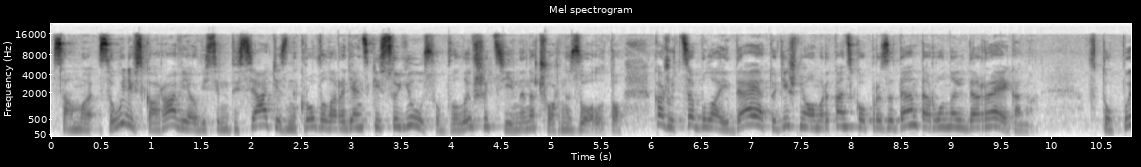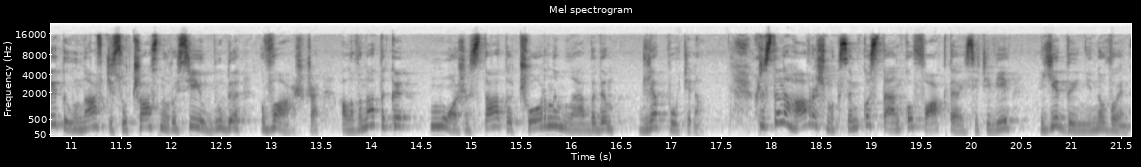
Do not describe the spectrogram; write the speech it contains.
Саме Саудівська Аравія у 80-ті знекровила радянський союз, обваливши ціни на чорне золото. кажуть, це була ідея тодішнього американського президента Рональда Рейгана. Втопити у нафті сучасну Росію буде важче, але вона таки може стати чорним лебедем для Путіна. Христина Гавриш, Максим Костенко, Факти ICTV. Єдині новини.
